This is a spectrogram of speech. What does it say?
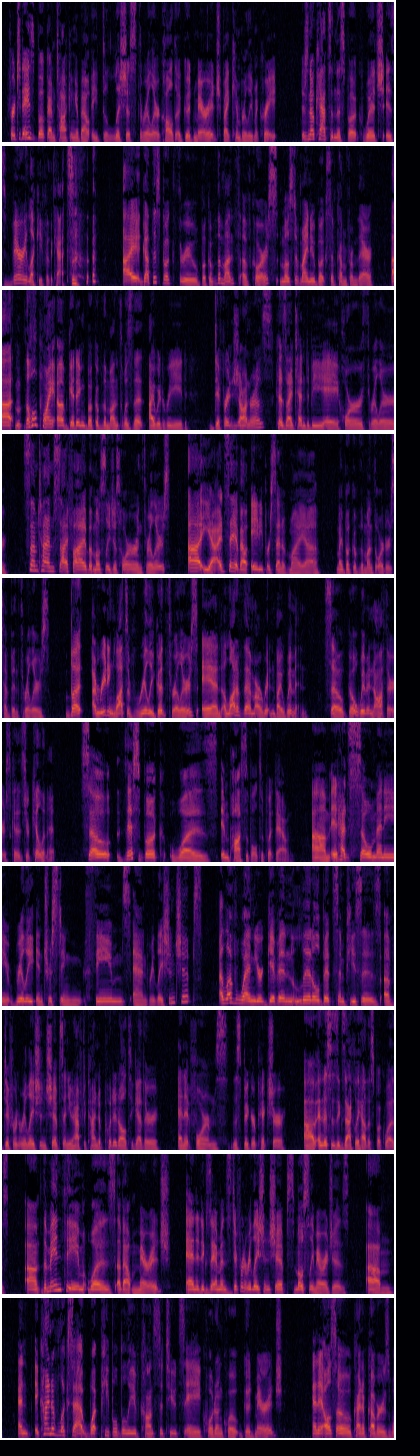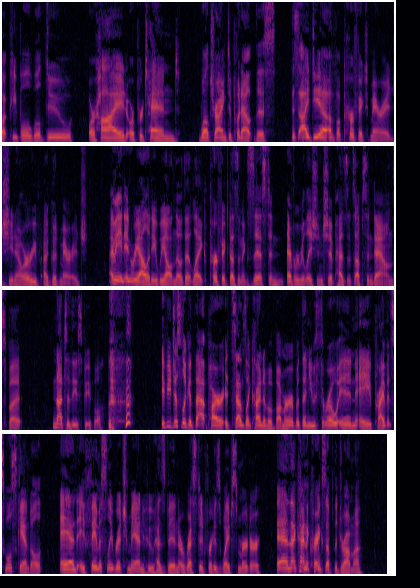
For today's book, I'm talking about a delicious thriller called A Good Marriage by Kimberly McCreight. There's no cats in this book, which is very lucky for the cats. I got this book through Book of the Month, of course. Most of my new books have come from there. Uh, the whole point of getting Book of the Month was that I would read different genres because I tend to be a horror, thriller, sometimes sci fi, but mostly just horror and thrillers. Uh, yeah, I'd say about 80% of my, uh, my Book of the Month orders have been thrillers but I'm reading lots of really good thrillers, and a lot of them are written by women. So go women authors because you're killing it. So this book was impossible to put down. Um, it had so many really interesting themes and relationships. I love when you're given little bits and pieces of different relationships and you have to kind of put it all together and it forms this bigger picture. Uh, and this is exactly how this book was. Um, the main theme was about marriage, and it examines different relationships, mostly marriages. Um, and it kind of looks at what people believe constitutes a quote unquote good marriage. And it also kind of covers what people will do or hide or pretend while trying to put out this this idea of a perfect marriage, you know, or a good marriage. I mean, in reality, we all know that like perfect doesn't exist and every relationship has its ups and downs, but not to these people. if you just look at that part, it sounds like kind of a bummer, but then you throw in a private school scandal and a famously rich man who has been arrested for his wife's murder. And that kind of cranks up the drama.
